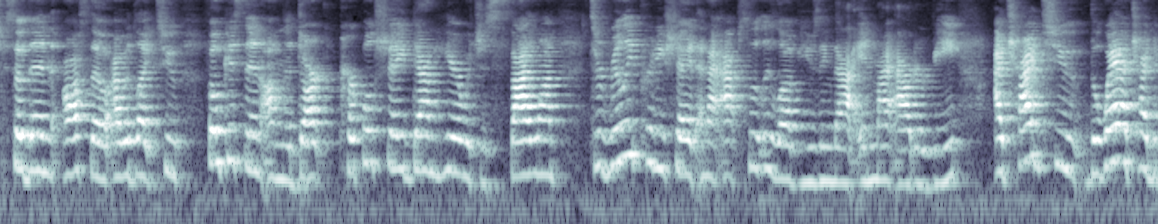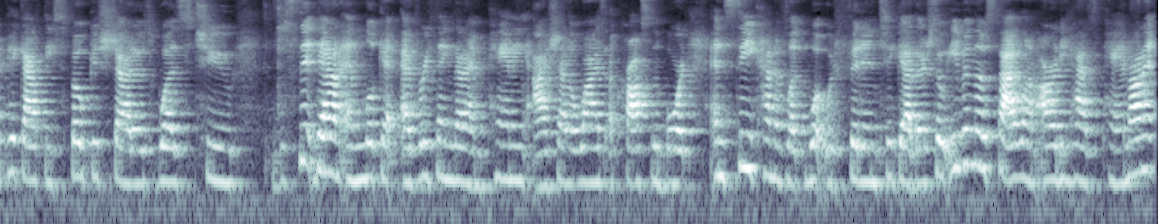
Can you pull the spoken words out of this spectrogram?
So then also I would like to focus in on the dark purple shade down here, which is Cylon. It's a really pretty shade and I absolutely love using that in my outer V. I tried to, the way I tried to pick out these focus shadows was to just sit down and look at everything that I'm panning eyeshadow wise across the board and see kind of like what would fit in together. So even though Cylon already has pan on it,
